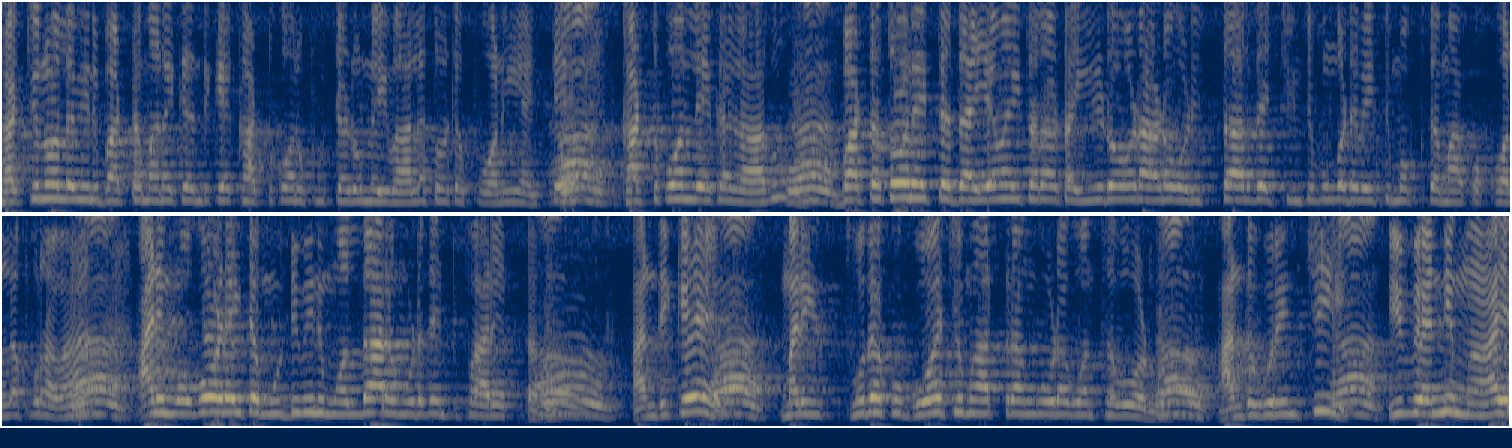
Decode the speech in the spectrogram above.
సచ్చినోళ్ళ వీని బట్ట మనకి ఎందుకే కట్టుకొని పుట్టాడు ఉన్నాయి? వాళ్ళతోటే పోనీ అంటే కట్టుకొని లేక కాదు. బట్టతోనైతే దయ్యం అవుతారట ఈడోడ ఆడోడు ఇస్తారు తెచ్చి ఇంటి ముంగట పెట్టి మొక్కితే మాకు కొల్లపురవా? అని మొగోడైతే ముడ్డి విని మొల్దారం కూడా తెంపి పారేస్తారు అందుకే మరి తుదకు గోచి మాత్రం కూడా కొంచవోడు అందు గురించి ఇవన్నీ మాయ.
